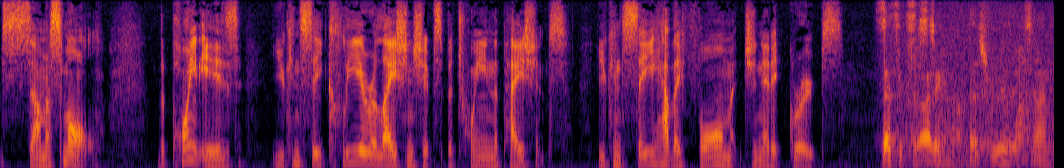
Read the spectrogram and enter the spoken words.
some are small. The point is, you can see clear relationships between the patients. You can see how they form genetic groups. That's exciting. That's really exciting.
